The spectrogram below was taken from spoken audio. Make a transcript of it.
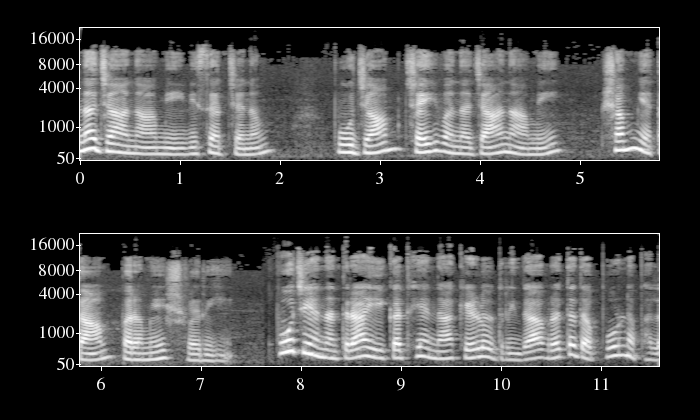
ನ ಜಾನಾಮಿ ವಿಸರ್ಜನಂ ಪೂಜಾಂ ಚೈವ ನ ಜಾನಾಮಿ ಕ್ಷಮ್ಯತಾಂ ಪರಮೇಶ್ವರಿ. ಪೂಜೆಯ ನಂತರ ಈ ಕಥೆಯನ್ನು ಕೇಳೋದ್ರಿಂದ ವ್ರತದ ಪೂರ್ಣ ಫಲ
